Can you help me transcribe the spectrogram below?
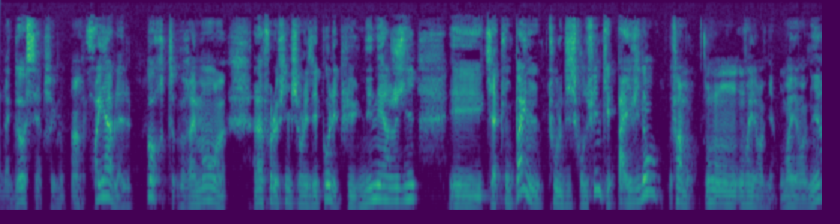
la gosse est absolument incroyable. Elle porte vraiment euh, à la fois le film sur les épaules et puis une énergie et qui accompagne tout le discours du film qui est pas évident. Enfin bon, on, on va y revenir. On va y revenir.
